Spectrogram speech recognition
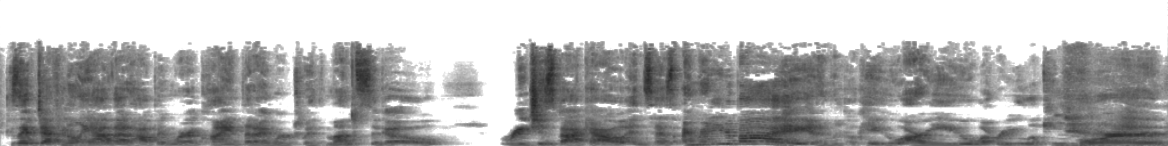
Because I've definitely had that happen where a client that I worked with months ago reaches back out and says, I'm ready to buy. And I'm like, okay, who are you? What were you looking for?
